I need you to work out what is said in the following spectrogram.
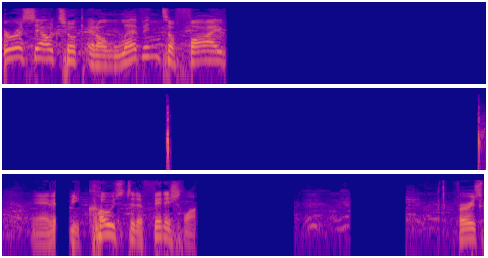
Curacao took an 11 to 5 and it'd be coast to the finish line. First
